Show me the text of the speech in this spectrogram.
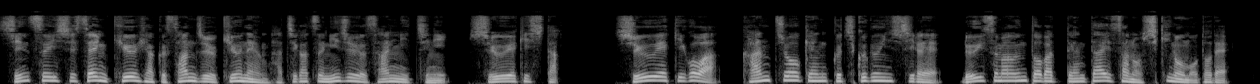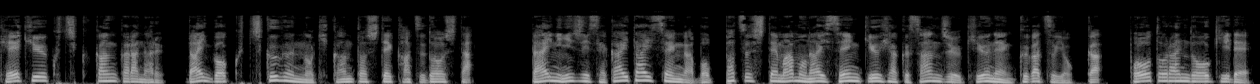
浸水し1939年8月23日に収益した。収益後は、艦長兼駆逐軍司令、ルイス・マウントバッテン大佐の指揮の下で、京急駆逐艦からなる第5駆逐軍の機関として活動した。第二次世界大戦が勃発して間もない1939年9月4日、ポートランド沖で、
